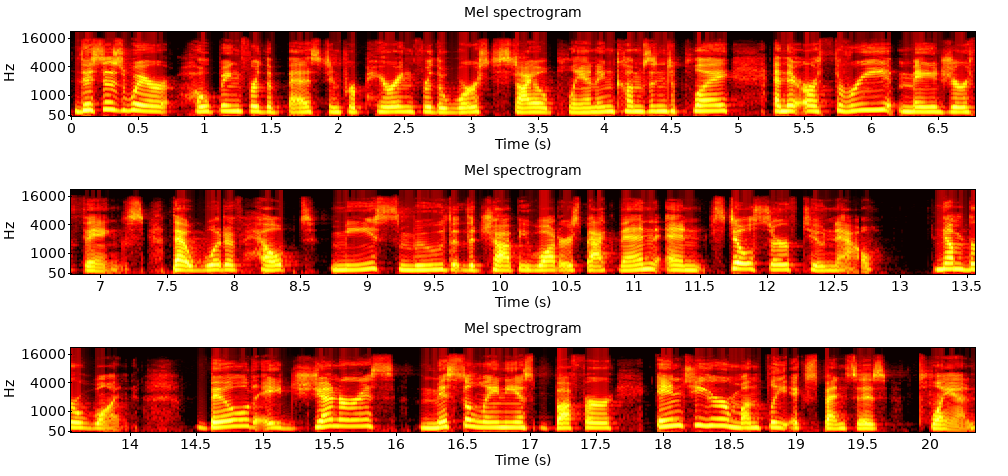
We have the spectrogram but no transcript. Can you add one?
This is where hoping for the best and preparing for the worst style planning comes into play. And there are three major things that would have helped me smooth the choppy waters back then and still serve to now. Number one, build a generous miscellaneous buffer into your monthly expenses plan.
